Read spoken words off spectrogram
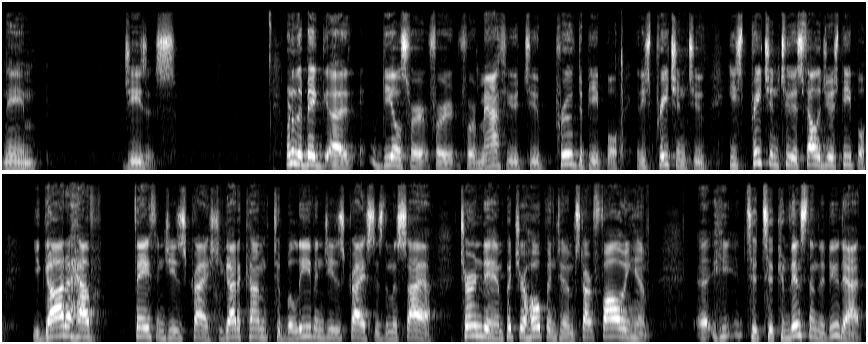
name Jesus. One of the big uh, deals for, for, for Matthew to prove to people that he's preaching to, he's preaching to his fellow Jewish people. You got to have faith in Jesus Christ. You got to come to believe in Jesus Christ as the Messiah. Turn to him, put your hope into him, start following him uh, he, to, to convince them to do that,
